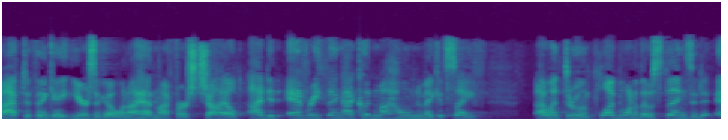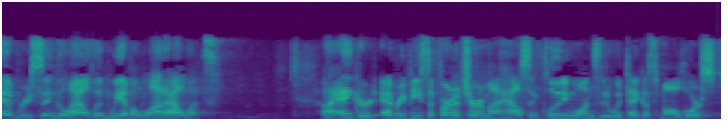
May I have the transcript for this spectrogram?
And I have to think eight years ago when I had my first child, I did everything I could in my home to make it safe. I went through and plugged one of those things into every single outlet, and we have a lot of outlets. I anchored every piece of furniture in my house, including ones that it would take a small horse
